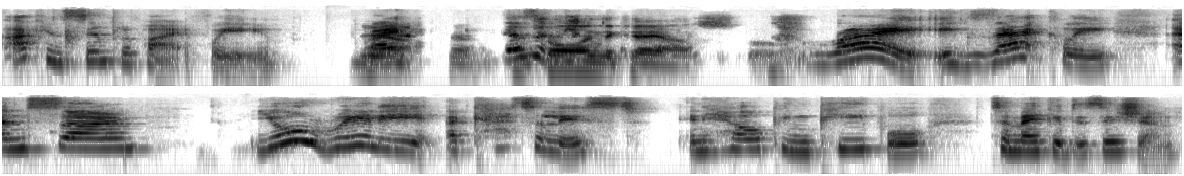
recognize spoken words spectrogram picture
I can simplify it for you. Yeah, right? Yeah. Controlling the chaos. Right, exactly. And so you're really a catalyst in helping people to make a decision.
